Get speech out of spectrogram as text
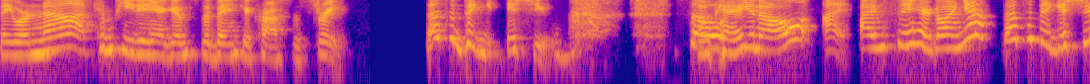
They were not competing against the bank across the street that's a big issue. so, okay. you know, I, I'm sitting here going, yeah, that's a big issue.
